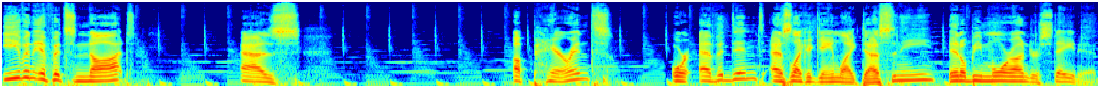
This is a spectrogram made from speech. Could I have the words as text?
Even if it's not as apparent or evident as like a game like Destiny, it'll be more understated.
